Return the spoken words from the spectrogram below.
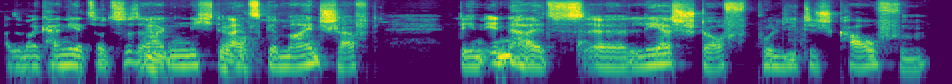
Also man kann jetzt sozusagen hm, nicht ja. als Gemeinschaft den Inhaltslehrstoff politisch kaufen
